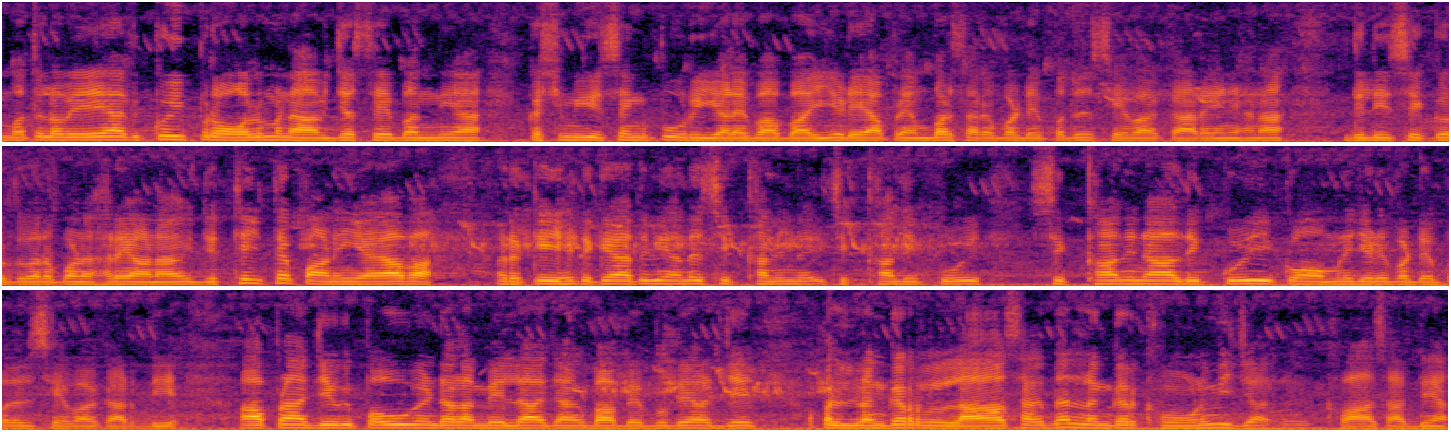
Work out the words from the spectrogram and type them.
ਮਤਲਬ ਇਹ ਆ ਵੀ ਕੋਈ ਪ੍ਰੋਬਲਮ ਨਾ ਆਵੇ ਜਥੇਬੰਦੀਆਂ ਕਸ਼ਮੀਰ ਸਿੰਘ ਭੂਰੀ ਵਾਲੇ ਬਾਬਾ ਜੀ ਜਿਹੜੇ ਆਪਣੇ ਅੰਮ੍ਰਿਤਸਰ ਵੱਡੇ ਪੱਧਰ ਤੇ ਸੇਵਾ ਕਰ ਰਹੇ ਨੇ ਹਨਾ? ਦਿੱਲੀ ਸਿੱਖ ਗੁਰਦੁਆਰਾ ਬਣ ਹਰਿਆਣਾ ਜਿੱਥੇ ਜਿੱਥੇ ਪਾਣੀ ਆਇਆ ਵਾ ਰਕੇਸ਼ ਡਕੈਤ ਵੀ ਆਂਦੇ ਸਿੱਖਾਂ ਦੀ ਸਿੱਖਾਂ ਦੀ ਕੋਈ ਸਿੱਖਾਂ ਦੇ ਨਾਲ ਦੀ ਕੋਈ ਕੌਮ ਨਹੀਂ ਜਿਹੜੇ ਵੱਡੇ ਪੱਧਰ ਤੇ ਸੇਵਾ ਕਰਦੀ ਹੈ। ਆਪਣਾ ਜੇ ਕੋਈ ਪਊ ਵਿੰਡ ਵਾਲਾ ਮੇਲਾ ਜਾਂ ਬਾਬੇ ਬੁੱਢੇ ਵਾਲਾ ਜੇ ਆਪਾਂ ਲੰਗਰ ਲਾ ਸਕਦੇ ਹਾਂ, ਲੰਗਰ ਖਵਾਉਣ ਵੀ ਜਾ- ਖਵਾ ਸਕਦੇ ਹਾਂ।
